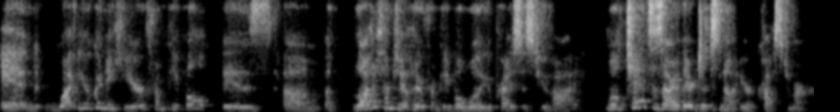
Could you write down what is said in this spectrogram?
And what you're going to hear from people is um, a lot of times you'll hear from people, well, your price is too high. Well, chances are they're just not your customer.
